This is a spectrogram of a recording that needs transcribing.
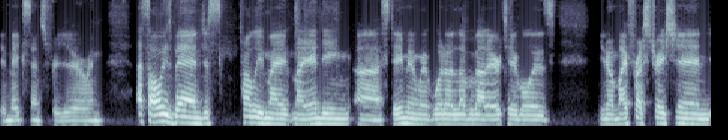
it makes sense for you. And that's always been just probably my my ending uh, statement with what I love about Airtable is, you know, my frustration.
